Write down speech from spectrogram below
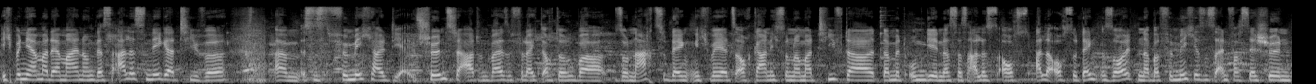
Ich bin ja immer der Meinung, dass alles Negative, ähm, es ist für mich halt die schönste Art und Weise, vielleicht auch darüber so nachzudenken. Ich will jetzt auch gar nicht so normativ da, damit umgehen, dass das alles auch, alle auch so denken sollten. Aber für mich ist es einfach sehr schön,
